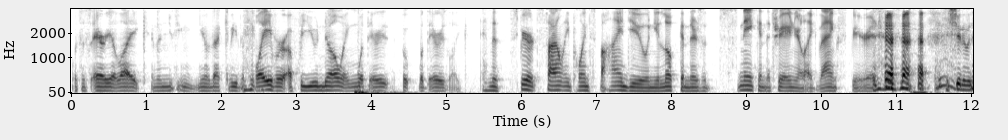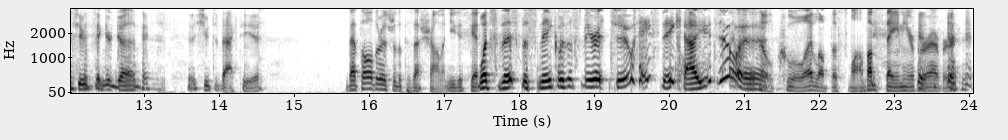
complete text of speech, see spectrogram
what's this area like?" And then you can, you know, that can be the flavor of for you knowing what the area, what the area's like. and the spirit silently points behind you and you look and there's a snake in the tree and you're like thanks spirit you shoot him a two finger gun, It shoots it back to you. that's all there is for the possessed shaman you just get What's this? The snake was a spirit too. Hey, snake, how you doing? so cool i love the swamp i'm staying here forever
